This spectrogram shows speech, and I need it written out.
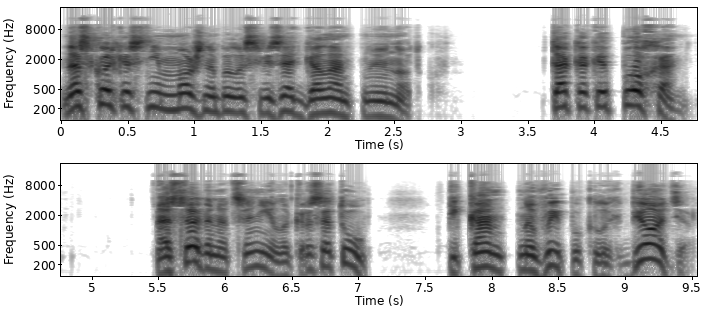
насколько с ним можно было связать галантную нотку. Так как эпоха особенно ценила красоту пикантно выпуклых бедер,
